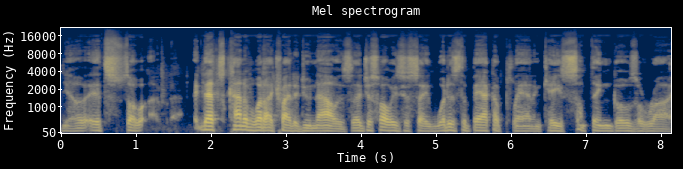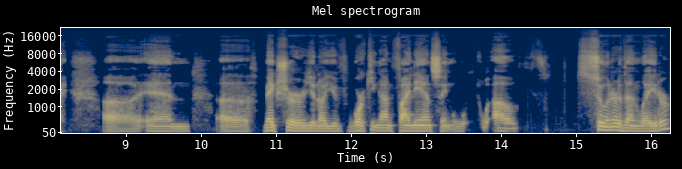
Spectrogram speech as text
you know, it's so uh, that's kind of what I try to do now is I just always just say, "What is the backup plan in case something goes awry?" Uh, and, uh, make sure, you know, you're working on financing uh, sooner than later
